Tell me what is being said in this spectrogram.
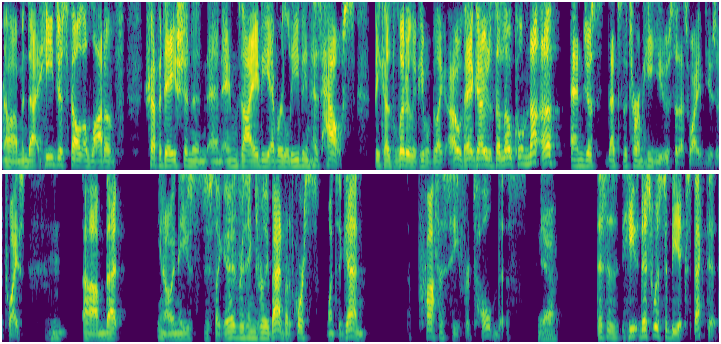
um, and that he just felt a lot of trepidation and, and anxiety ever leaving his house because literally people would be like, oh, there goes the local nutter. And just that's the term he used. So that's why I've used it twice. Mm-hmm. Um, that you know, and he's just like everything's really bad. But of course, once again, the prophecy foretold this. Yeah. This is he this was to be expected.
